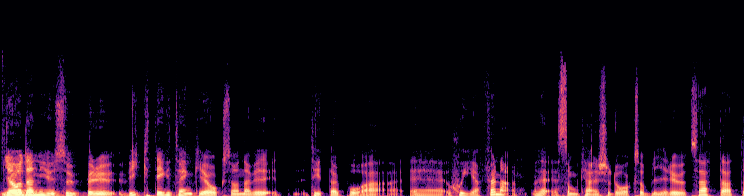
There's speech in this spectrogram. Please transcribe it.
Ja, den är ju superviktig, tänker jag också, när vi tittar på eh, cheferna eh, som kanske då också blir utsatta. Att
